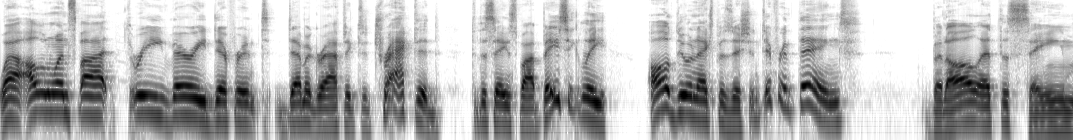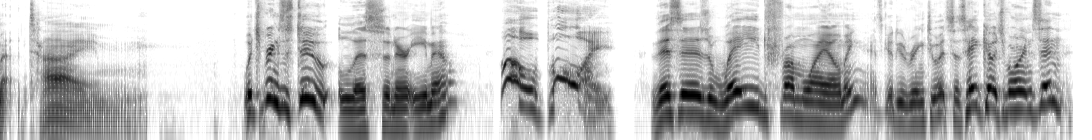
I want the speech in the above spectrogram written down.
Wow, all in one spot, three very different demographics attracted to the same spot. Basically, all doing exposition, different things, but all at the same time. Which brings us to listener email. Oh boy! This is Wade from Wyoming. That's good ring to it. Says, Hey, Coach Mortensen.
